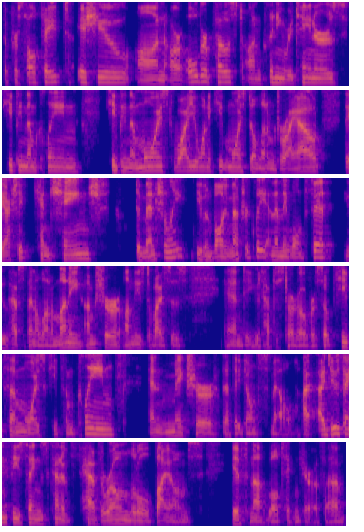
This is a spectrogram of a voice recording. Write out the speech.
the persulfate issue, on our older post on cleaning retainers, keeping them clean, keeping them moist, why you want to keep moist, don't let them dry out. They actually can change dimensionally, even volumetrically, and then they won't fit. You have spent a lot of money, I'm sure, on these devices and you'd have to start over. So keep them moist, keep them clean and make sure that they don't smell. I, I, do think these things kind of have their own little biomes, if not well taken care of. Um,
